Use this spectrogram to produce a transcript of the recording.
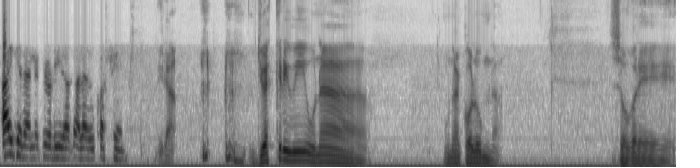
hay que darle prioridad a la educación mira yo escribí una una columna sobre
